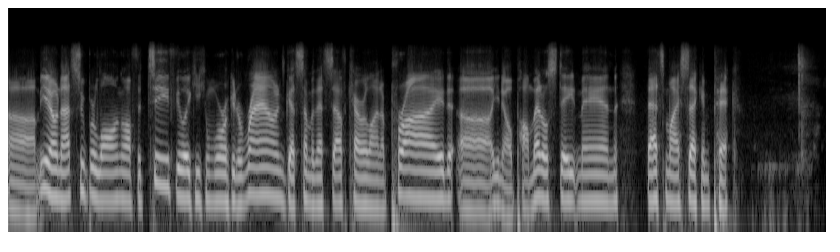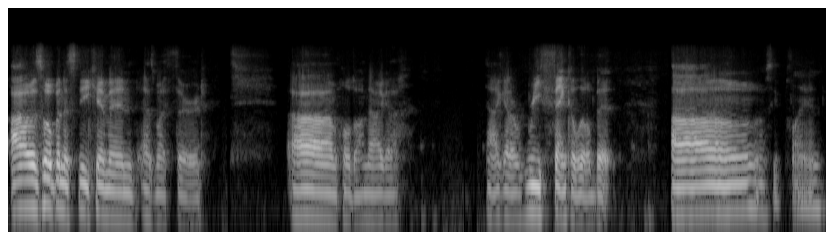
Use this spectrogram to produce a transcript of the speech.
Um, you know, not super long off the tee. Feel like he can work it around. He's got some of that South Carolina pride. Uh, you know, Palmetto State man. That's my second pick. I was hoping to sneak him in as my third. Um, hold on, now I gotta, now I gotta rethink a little bit. Um, is he playing?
